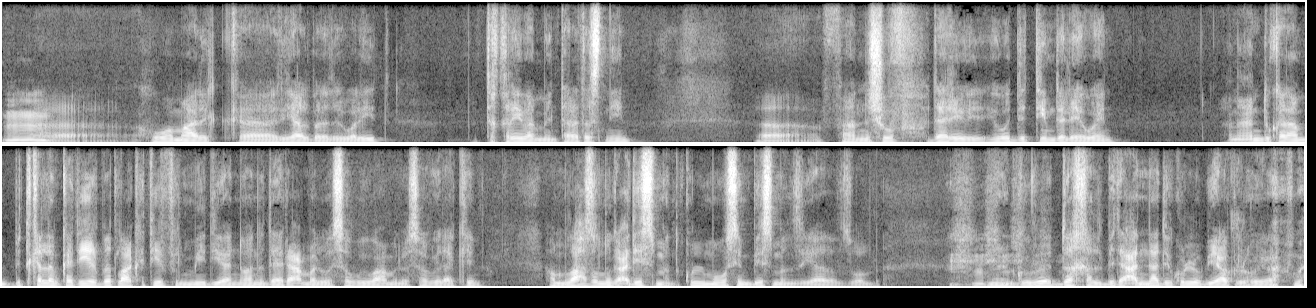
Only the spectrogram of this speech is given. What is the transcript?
مم. آه، هو مالك آه، ريال بلد الوليد تقريبا من ثلاث سنين. آه، فنشوف داير يودي ال team ده لوين. أنا عنده كلام بيتكلم كثير بيطلع كثير في الميديا إنه أنا داير أعمل وأسوي وأعمل وأسوي لكن ملاحظ إنه قاعد يسمن كل موسم بيسمن زياده الزول ده. من القرود الدخل بتاع النادي كله بياكله هو.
